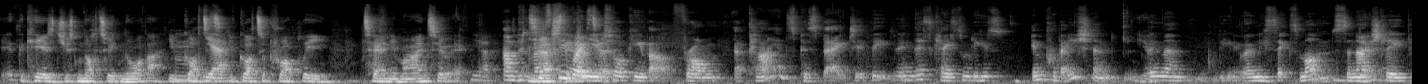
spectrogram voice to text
the key is just not to ignore that. You've Mm. got to, Yeah. you've got to properly turn your mind to it. Yeah. And particularly when you're it. talking about from a client's perspective, in this case, somebody who's in probation, Yeah. been there you know, only six months, and Yeah. actually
